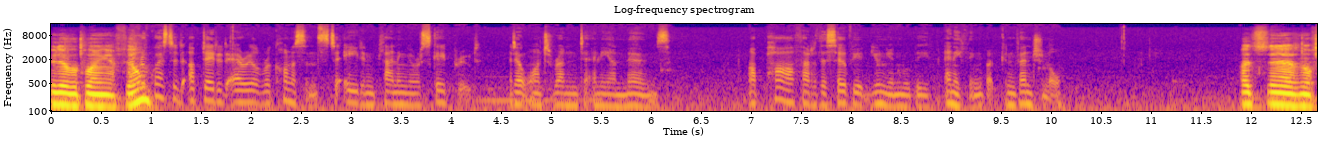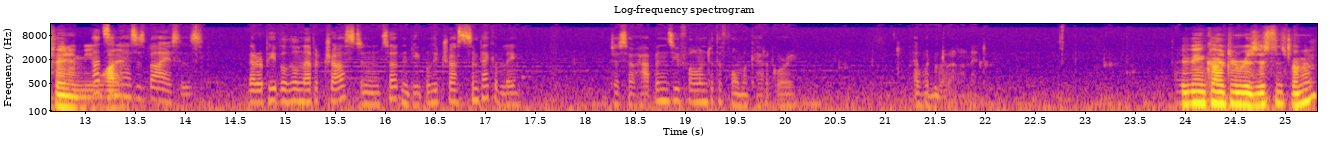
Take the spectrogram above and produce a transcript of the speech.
You're developing a I've film? requested updated aerial reconnaissance to aid in planning your escape route. I don't want to run into any unknowns. Our path out of the Soviet Union will be anything but conventional. Hudson has no faith in me. Hudson Why? has his biases. There are people he'll never trust, and certain people he trusts impeccably. It Just so happens you fall into the former category. I wouldn't dwell on it. Have you encountered resistance from him?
